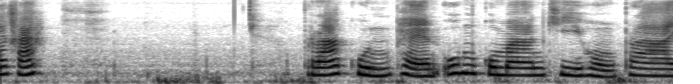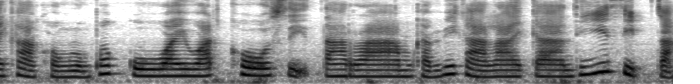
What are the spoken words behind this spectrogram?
นะคะ พระขุนแผนอุ้มกุมารขี่หงพาย ค่ะ ของหลวงพ่อกวยวัดโคสิตาราม ค่ะ พี่พี่ขารายการที่ 20 จ้ะ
